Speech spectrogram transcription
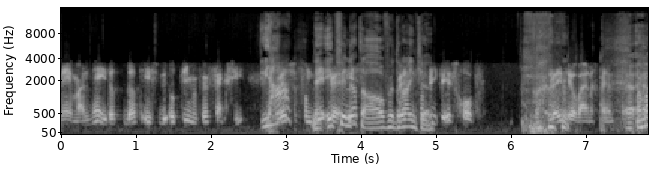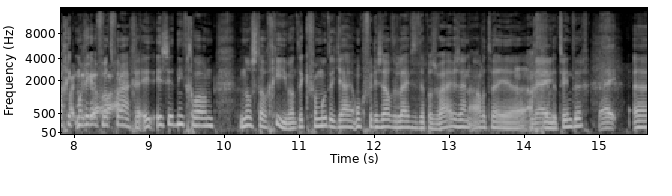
nee maar nee, dat, dat is de ultieme perfectie. Ja? Van Nee, ik vind dat al over het van randje. Diepen is God. Dat weten heel weinig mensen. Maar mag ik, het mag is ik even wat vragen? Is, is dit niet gewoon nostalgie? Want ik vermoed dat jij ongeveer dezelfde leeftijd hebt als wij. We zijn alle twee eh 18 Nee. en de 20. Nee. Eh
